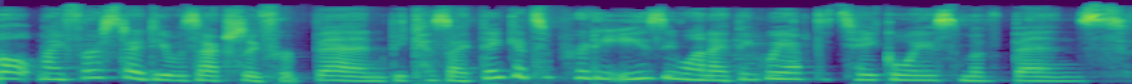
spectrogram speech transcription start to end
Well, my first idea was actually for Ben because I think it's a pretty easy one. I think we have to take away some of Ben's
